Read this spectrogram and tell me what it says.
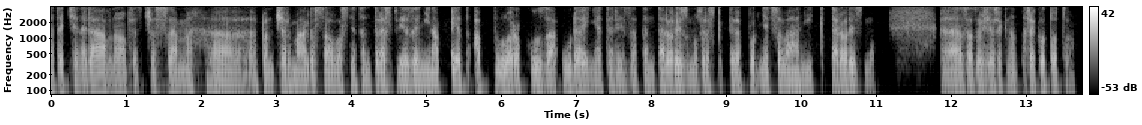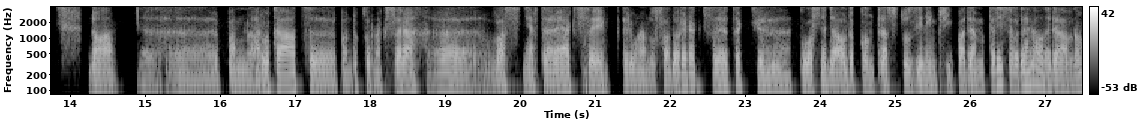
eh, teď nedávno, před časem, eh, pan Čermák dostal vlastně ten trest vězení na pět a půl roku za údajně tedy za ten terorismus, respektive podněcování k terorismu. Za to, že řekl, řekl toto. No a pan advokát, pan doktor Naxera vlastně v té reakci kterou nám dostal do redakce, tak eh, to vlastně dal do kontrastu s jiným případem, který se odehrál nedávno,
